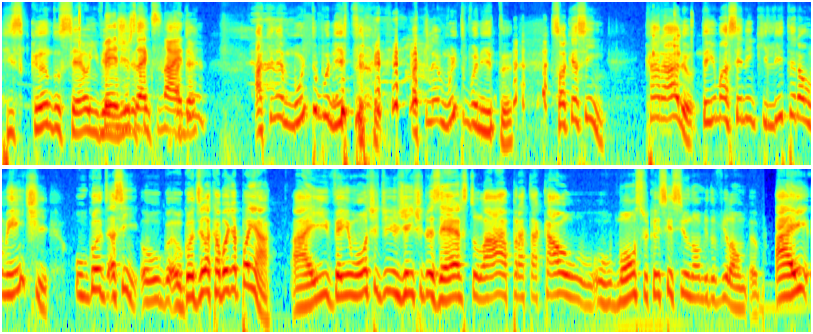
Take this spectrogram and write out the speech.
riscando o céu em vermelho. Beijo, assim, Zack Snyder. Aquilo, aquilo é muito bonito. aquilo é muito bonito. Só que assim. Caralho, tem uma cena em que literalmente o, God- assim, o, Godzilla acabou de apanhar. Aí vem um monte de gente do exército lá pra atacar o, o monstro, que eu esqueci o nome do vilão. Aí,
